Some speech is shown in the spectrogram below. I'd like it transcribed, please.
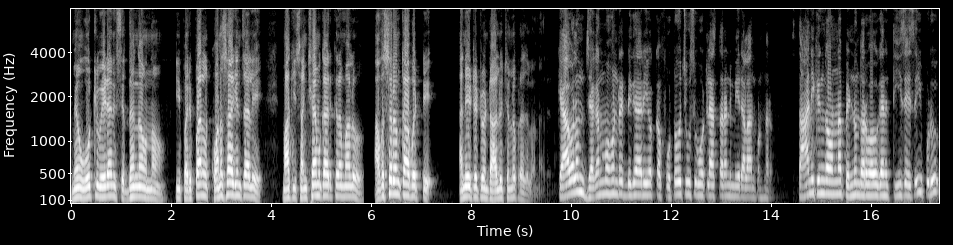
మేము ఓట్లు వేయడానికి సిద్ధంగా ఉన్నాం. ఈ పరిపాలన కొనసాగించాలి. మాకు ఈ సంక్షేమ కార్యక్రమాలు అవసరం కాబట్టి అనేటటువంటి ఆలోచనలో ప్రజలు ఉన్నారు. కేవలం జగన్మోహన్ రెడ్డి గారి యొక్క ఫోటో చూసి ఓట్లేస్తారని మీరు ఎలా అనుకుంటున్నారు? స్థానికంగా ఉన్న పెండు దొరబాబు గారిని తీసేసి ఇప్పుడు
